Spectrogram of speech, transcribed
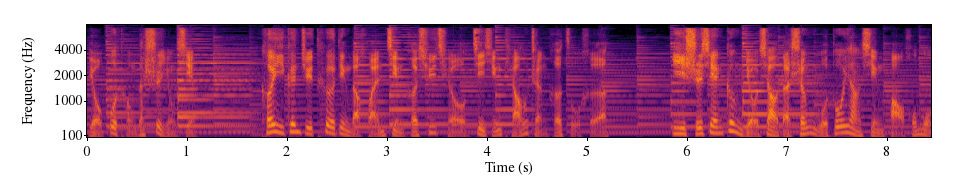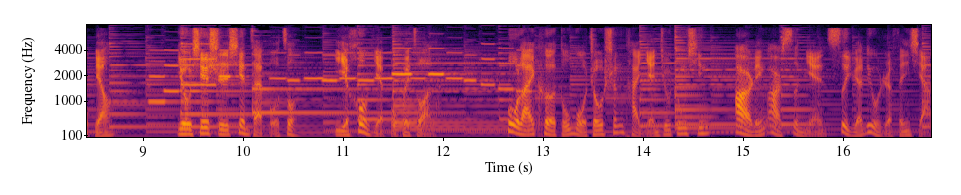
有不同的适用性，可以根据特定的环境和需求进行调整和组合，以实现更有效的生物多样性保护目标。有些事现在不做，以后也不会做了。布莱克独木舟生态研究中心二零二四年四月六日分享。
